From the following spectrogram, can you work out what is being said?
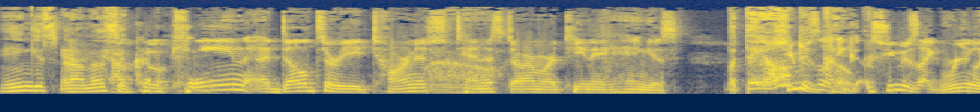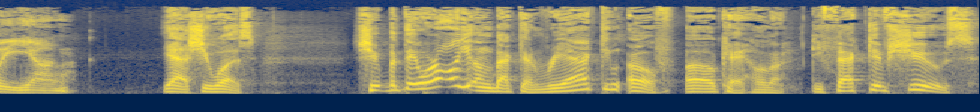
Hingis. No, no, cocaine adultery tarnished tennis star Martina Hingis. but they all She do was like, she was like really young. Yeah, she was. She, but they were all young back then. Reacting. Oh, uh, okay. Hold on. Defective shoes.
